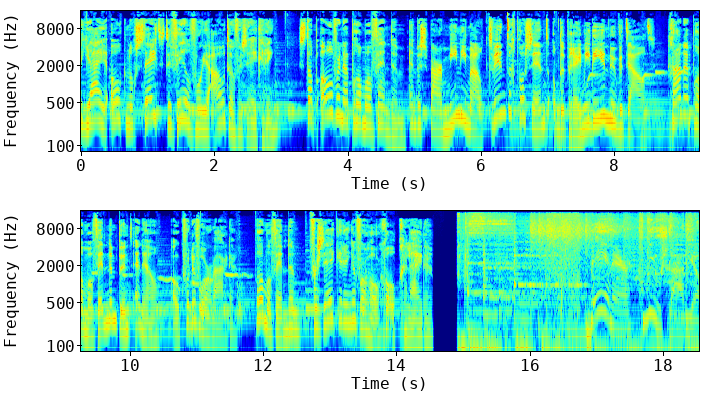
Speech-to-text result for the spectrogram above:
jij ook nog steeds te veel voor je autoverzekering? Stap over naar Promovendum en bespaar minimaal 20% op de premie die je nu betaalt. Ga naar promovendum.nl, ook voor de voorwaarden. Promovendum, verzekeringen voor hoger opgeleiden. BNR Nieuwsradio.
